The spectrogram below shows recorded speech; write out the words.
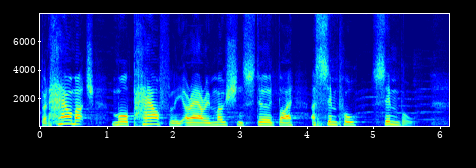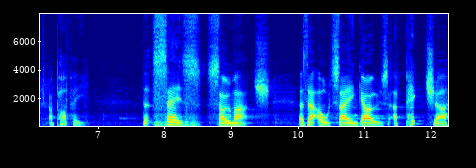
But how much more powerfully are our emotions stirred by a simple symbol, a poppy, that says so much? As that old saying goes, a picture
